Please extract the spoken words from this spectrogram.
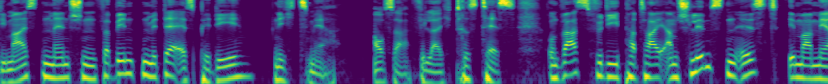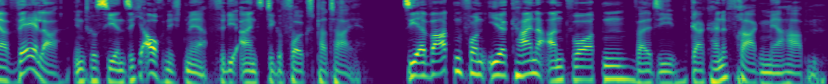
Die meisten Menschen verbinden mit der SPD nichts mehr. Außer vielleicht Tristesse. Und was für die Partei am schlimmsten ist, immer mehr Wähler interessieren sich auch nicht mehr für die einstige Volkspartei. Sie erwarten von ihr keine Antworten, weil sie gar keine Fragen mehr haben.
